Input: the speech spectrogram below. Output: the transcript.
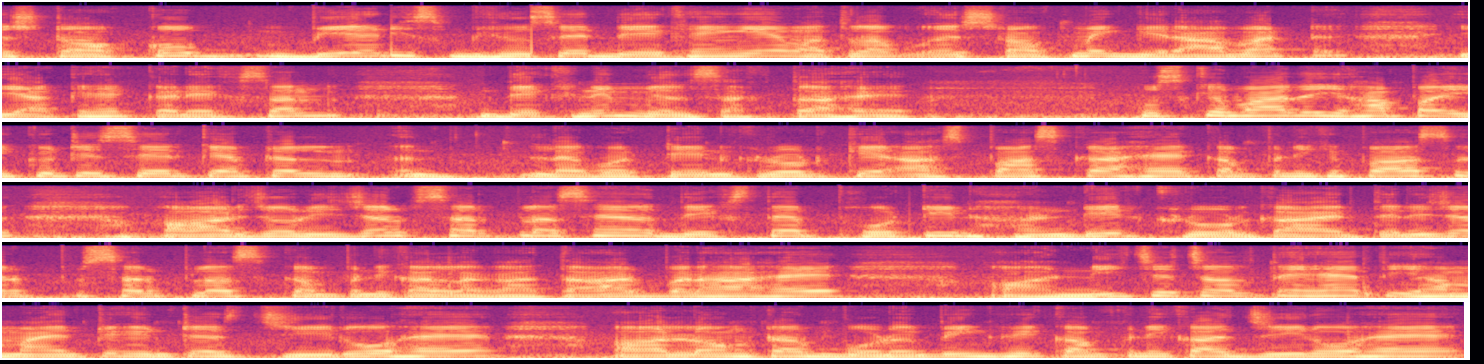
स्टॉक को बियरिस व्यू से देखेंगे मतलब स्टॉक में गिरावट या कहें करेक्शन देखने मिल सकता है। उसके बाद यहाँ पर इक्विटी शेयर कैपिटल लगभग टेन करोड़ के आसपास का है कंपनी के पास। और जो रिज़र्व सरप्लस है, देखते हैं फोर्टीन हंड्रेड करोड़ का है। तो रिज़र्व सरप्लस कंपनी का लगातार बढ़ा है। और नीचे चलते हैं तो यहाँ माइंड इंटरेस्ट ज़ीरो है। और लॉन्ग टर्म बोरोबिंग भी कंपनी का ज़ीरो है।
